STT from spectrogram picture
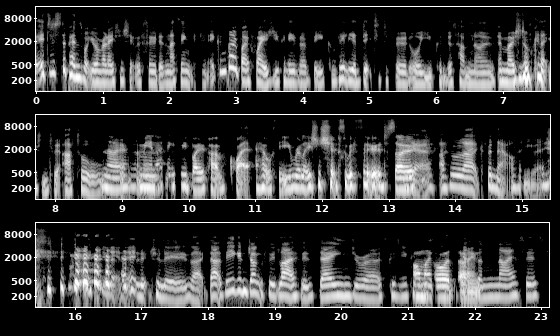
it just depends what your relationship with food is and i think it can go both ways you can either be completely addicted to food or you can just have no emotional connection to it at all No, I mean, Um, I think we both have quite healthy relationships with food. So yeah i feel like for now anyway literally like that vegan junk food life is dangerous because you can oh my god, get the nicest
